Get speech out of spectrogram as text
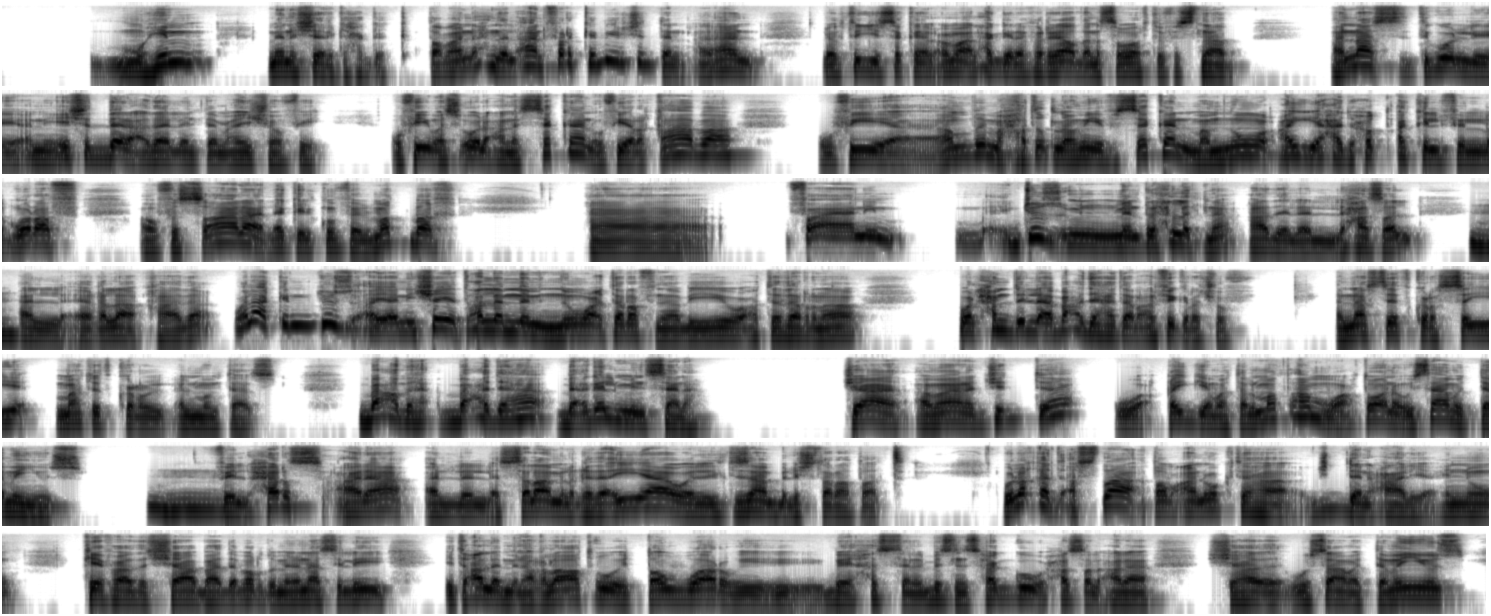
مهم من الشركة حقك. طبعا إحنا الآن فرق كبير جدا. الآن لو تجي سكن العمال حقنا في الرياض أنا صورته في سناب. الناس تقول لي يعني إيش الدلع ده اللي أنت معيشهم فيه؟ وفي مسؤول عن السكن وفي رقابة وفي أنظمة حاطط لهم هي في السكن ممنوع أي أحد يحط أكل في الغرف أو في الصالة الأكل يكون في المطبخ. آه فيعني جزء من من رحلتنا هذا اللي حصل م. الإغلاق هذا. ولكن جزء يعني شيء تعلمنا منه واعترفنا به واعتذرنا. والحمد لله بعدها ترى على فكرة شوف الناس تذكر السيء ما تذكر الممتاز. بعدها بعدها بأقل من سنة جاء أمانة جدة وقيمت المطعم وأعطونا وسام التميز في الحرص على السلامه الغذائية والالتزام بالاشتراطات. ولقد اصداء طبعا وقتها جدا عالية إنه كيف هذا الشاب هذا برضه من الناس اللي يتعلم من أغلاطه ويتطور ويحسن البزنس حقه وحصل على شهادة وسام التميز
